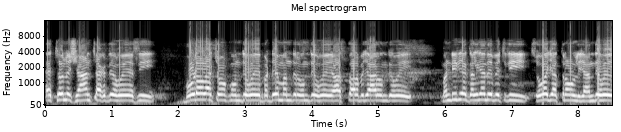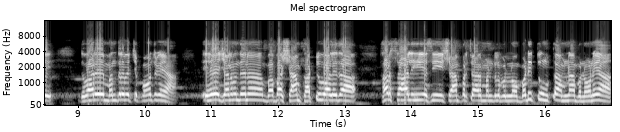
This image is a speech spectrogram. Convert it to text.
ਇੱਥੋਂ ਨਿਸ਼ਾਨ ਚੱਕਦੇ ਹੋਏ ਅਸੀਂ ਬੋੜਾ ਵਾਲਾ ਚੌਕ ਹੁੰਦੇ ਹੋਏ, ਵੱਡੇ ਮੰਦਿਰ ਹੁੰਦੇ ਹੋਏ, ਹਸਪਤਾਲ ਬਾਜ਼ਾਰ ਹੁੰਦੇ ਹੋਏ, ਮੰਡੀ ਦੀਆਂ ਗਲੀਆਂ ਦੇ ਵਿੱਚ ਦੀ ਸ਼ੋਭਾ ਯਾਤਰਾ ਨੂੰ ਲਿਜਾਂਦੇ ਹੋਏ ਦੁਬਾਰੇ ਮੰਦਿਰ ਵਿੱਚ ਪਹੁੰਚ ਗਏ ਹਾਂ। ਇਹ ਜਨਮ ਦਿਨ ਬਾਬਾ ਸ਼ਾਮ ਖਾਟੂ ਵਾਲੇ ਦਾ ਹਰ ਸਾਲ ਹੀ ਅਸੀਂ ਸ਼ਾਮ ਪ੍ਰਚਾਰ ਮੰਡਲ ਵੱਲੋਂ ਬੜੀ ਧੂਮਧਾਮ ਨਾਲ ਬਣਾਉਂਦੇ ਆ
